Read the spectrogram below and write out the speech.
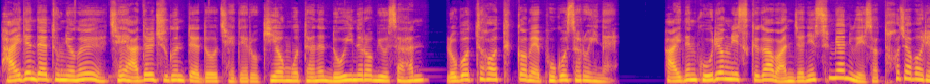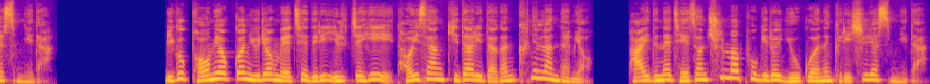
바이든 대통령을 제 아들 죽은 때도 제대로 기억 못하는 노인으로 묘사한 로버트 허 특검의 보고서로 인해 바이든 고령 리스크가 완전히 수면 위에서 터져버렸습니다. 미국 범여권 유력 매체들이 일제히 더 이상 기다리다간 큰일 난다며 바이든의 재선 출마 포기를 요구하는 글이 실렸습니다.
